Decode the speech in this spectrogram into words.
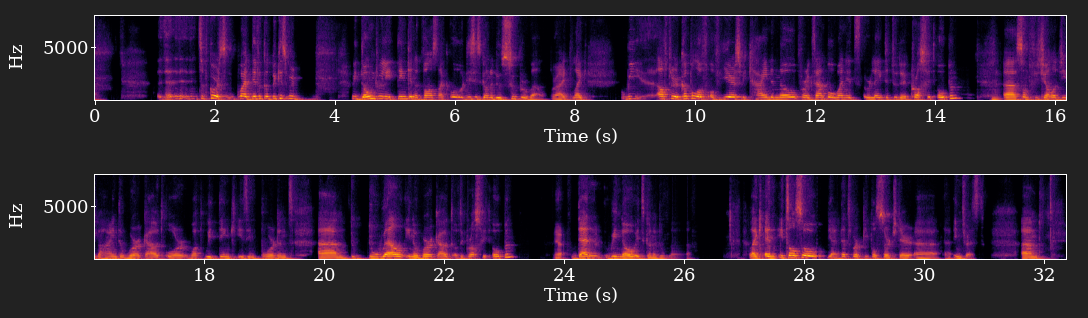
it's of course quite difficult because we we don't really think in advance like, oh, this is going to do super well, right? Like we after a couple of, of years we kind of know for example when it's related to the crossfit open mm-hmm. uh, some physiology behind the workout or what we think is important um, to do well in a workout of the crossfit open yeah then we know it's going to do well like and it's also yeah that's where people search their uh, uh, interest. Um,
